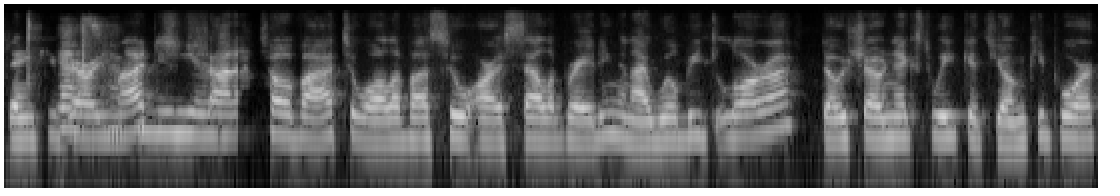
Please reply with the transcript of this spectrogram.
Thank you yes, very much. Shana Tova to all of us who are celebrating. And I will be Laura. No show next week. It's Yom Kippur.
